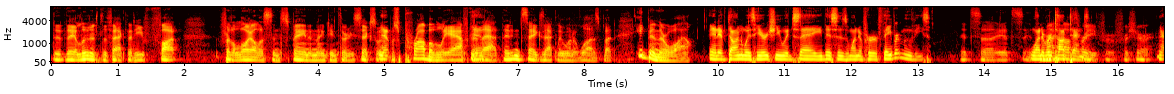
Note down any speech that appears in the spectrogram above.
they alluded to the fact that he fought for the Loyalists in Spain in 1936. So Yep. it was probably after Yeah. that. They didn't say exactly when it was, but he'd been there a while. And if Dawn was here, she would say this is one of her favorite movies. It's uh, it's, it's One of her my top ten for for sure. Yeah.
